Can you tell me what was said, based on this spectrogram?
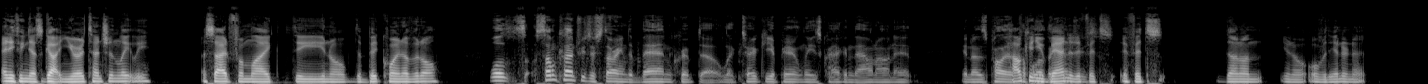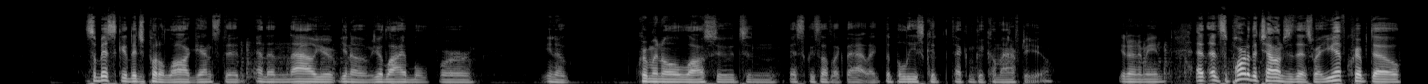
Anything that's gotten your attention lately? Aside from like the, you know, the Bitcoin of it all? well, s- some countries are starting to ban crypto. Like Turkey apparently is cracking down on it. You know, there's probably a How couple can you other ban it if countries. it's if it's done on, you know, over the internet? so basically they just put a law against it and then now you're you know you're liable for you know criminal lawsuits and basically stuff like that like the police could technically come after you you know what i mean and, and so part of the challenge is this right you have crypto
